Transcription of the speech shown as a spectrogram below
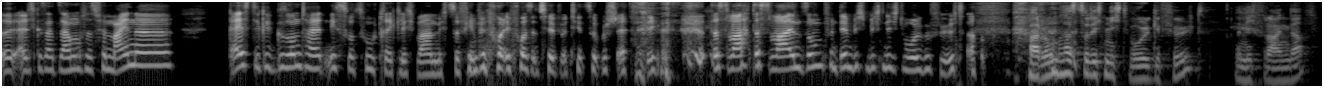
äh, ehrlich gesagt sagen muss, dass für meine geistige Gesundheit nicht so zuträglich war, mich zu viel mit Body Positivity zu beschäftigen. das, war, das war ein Sumpf, in dem ich mich nicht wohlgefühlt habe. Warum hast du dich nicht wohlgefühlt, wenn ich fragen darf?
